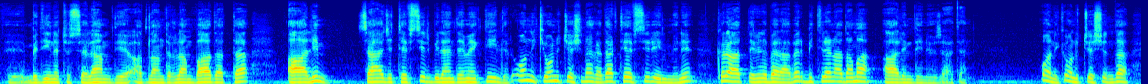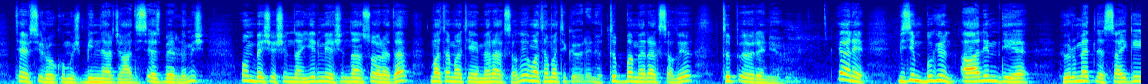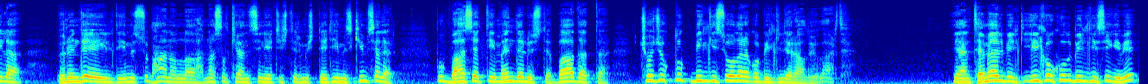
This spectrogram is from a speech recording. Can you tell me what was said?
e, Medinetü Selam diye adlandırılan Bağdat'ta alim sadece tefsir bilen demek değildir. 12-13 yaşına kadar tefsir ilmini kıraatleriyle beraber bitiren adama alim deniyor zaten. 12-13 yaşında tefsir okumuş, binlerce hadis ezberlemiş. 15 yaşından 20 yaşından sonra da matematiğe merak salıyor, matematik öğreniyor. Tıbba merak salıyor, tıp öğreniyor. Yani bizim bugün alim diye hürmetle, saygıyla önünde eğildiğimiz Subhanallah nasıl kendisini yetiştirmiş dediğimiz kimseler bu bahsettiğim Endelüs'te, Bağdat'ta çocukluk bilgisi olarak o bilgileri alıyorlardı. Yani temel bilgi, ilkokul bilgisi gibi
